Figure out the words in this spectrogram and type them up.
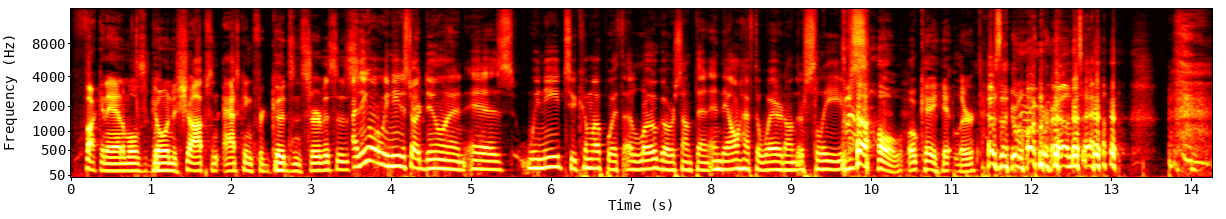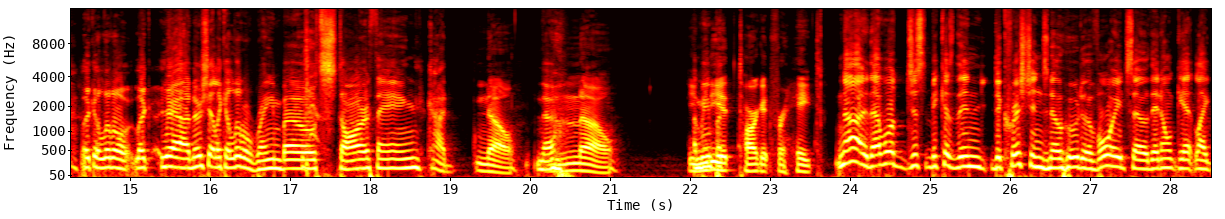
fucking animals going to shops and asking for goods and services. I think what we need to start doing is we need to come up with a logo or something, and they all have to wear it on their sleeves. oh, okay, Hitler. as they walk around town. Like a little, like yeah, no shit, like a little rainbow star thing. God, no. No, No. mean, but- Immediate target for hate. no, that will just because then the Christians know who to avoid, so they don't get like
